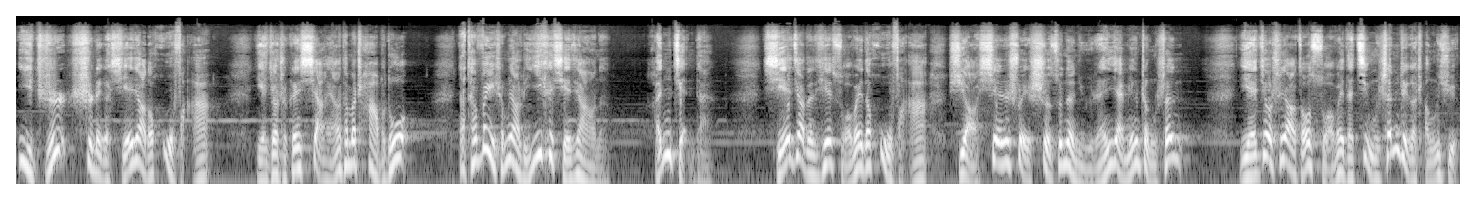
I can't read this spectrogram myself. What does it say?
一直是那个邪教的护法，也就是跟向阳他们差不多。那他为什么要离开邪教呢？很简单，邪教的那些所谓的护法需要先睡世尊的女人验明正身。也就是要走所谓的净身这个程序，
